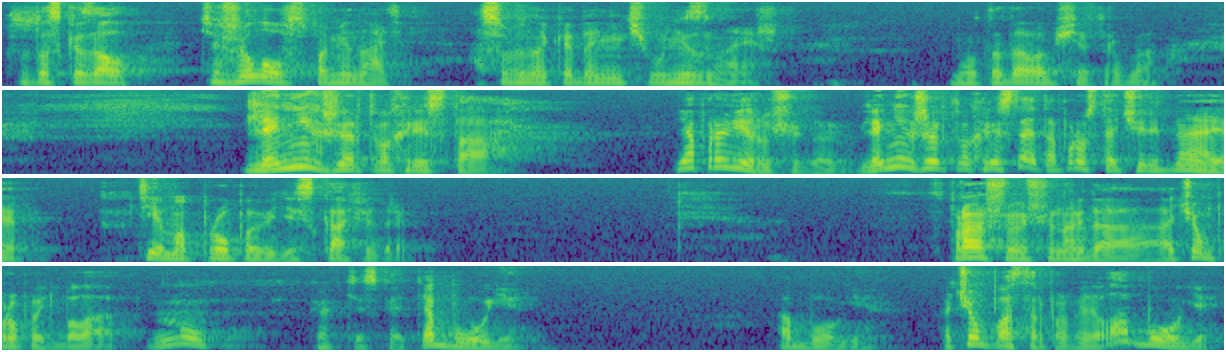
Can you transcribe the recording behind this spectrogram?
Кто-то сказал, тяжело вспоминать, особенно когда ничего не знаешь. Ну, тогда вообще труба. Для них жертва Христа, я про верующих говорю, для них жертва Христа – это просто очередная тема проповеди с кафедры. Спрашиваешь иногда, о чем проповедь была? Ну, как тебе сказать, о Боге. О Боге. О чем пастор проповедовал? О Боге.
